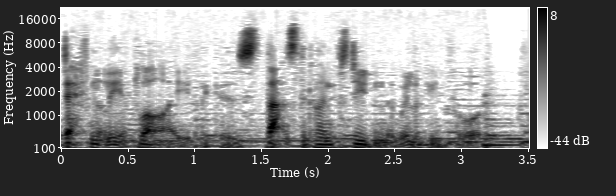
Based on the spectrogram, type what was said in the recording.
definitely apply because that's the kind of student that we're looking for.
